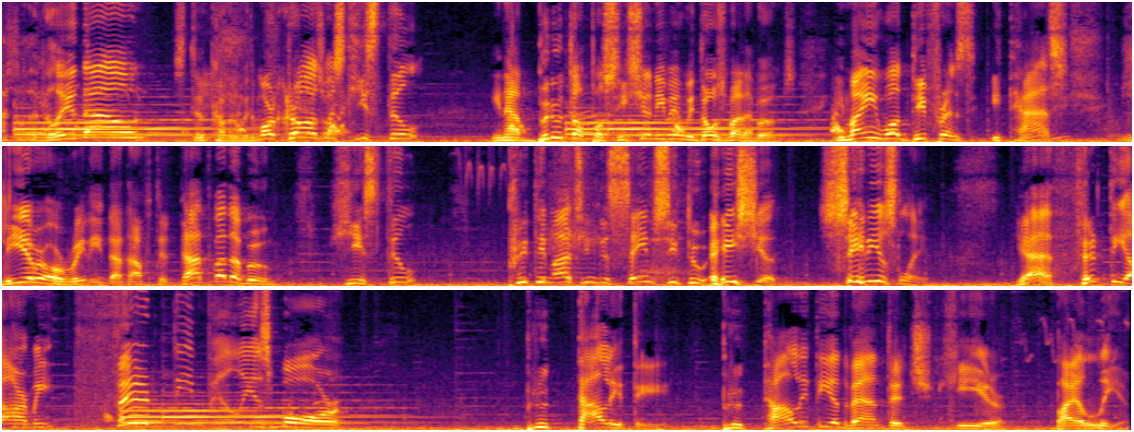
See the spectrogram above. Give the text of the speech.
Another blade down. Still coming with more crossbows. He's still in a brutal position even with those badabooms. Imagine what difference it has. Lear already that after that badaboom, he is still pretty much in the same situation. Seriously. Yeah, 30 army, 30 billions more. Brutality. Brutality advantage here by Lear.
